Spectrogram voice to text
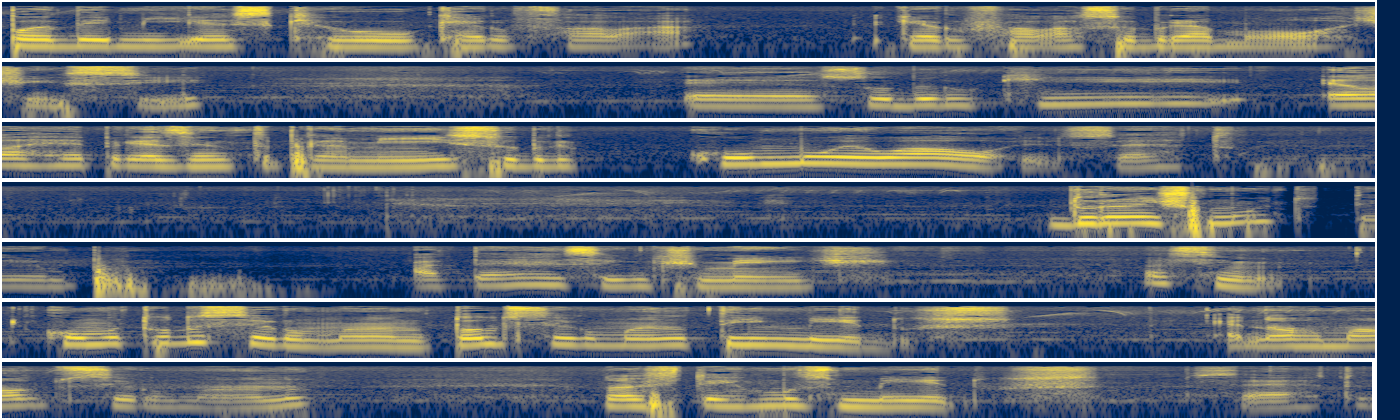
pandemias que eu quero falar. Eu quero falar sobre a morte em si, é sobre o que ela representa para mim, sobre como eu a olho, certo? Durante muito tempo, até recentemente, assim, como todo ser humano, todo ser humano tem medos. É normal do ser humano nós termos medos, certo?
